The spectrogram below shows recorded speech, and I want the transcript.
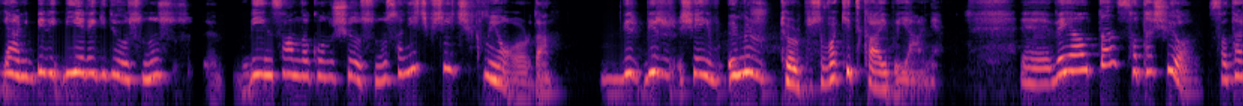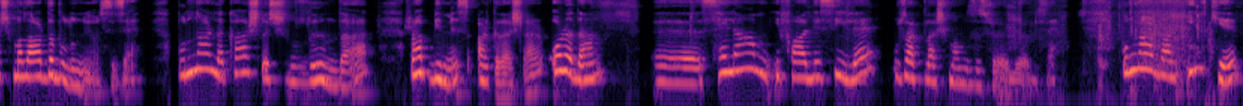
yani bir, bir yere gidiyorsunuz, bir insanla konuşuyorsunuz. Hani hiçbir şey çıkmıyor oradan. Bir, bir şey ömür törpüsü, vakit kaybı yani. E, veyahut da sataşıyor, sataşmalarda bulunuyor size. Bunlarla karşılaşıldığında Rabbimiz arkadaşlar oradan e, selam ifadesiyle uzaklaşmamızı söylüyor bize. Bunlardan ilki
